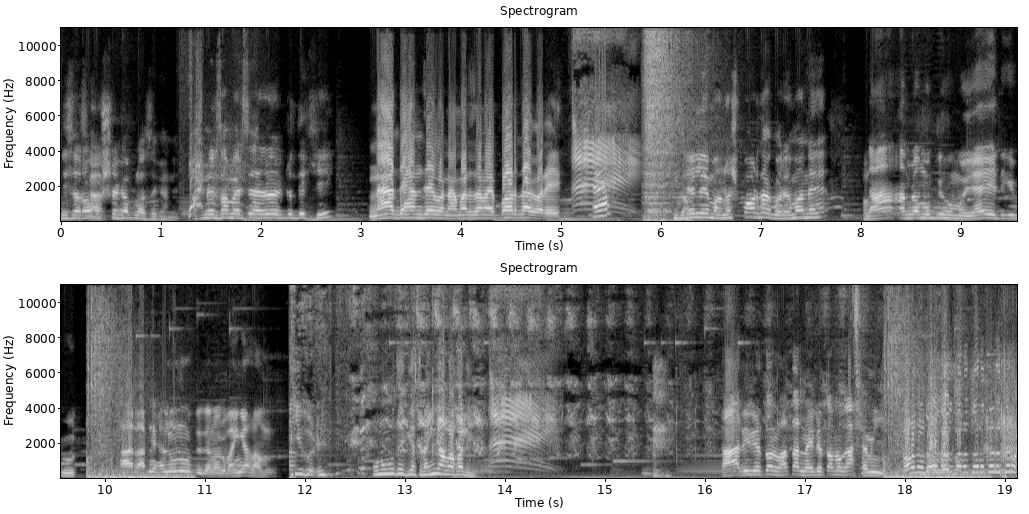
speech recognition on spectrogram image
জি স্যার অবশ্যই কাপলা আছে এখানে। আপনার জামাইয়ের চেহারা একটু দেখি। না দেখান যাব না আমার জামাই পর্দা করে। ছেলে মানুষ পর্দা করে মানে? না আমরা মুগি হুমই এই এদিকে ঘুর। আর আপনি খালি অনুমতি দেন আমাকে ভাঙ্গা হলাম অনুমতি গেছে ভাঙি গেল খালি। আর এটা তোর ভাতার নাই এটা তো আমাকে আসামি। ধরো ধরো ধরো ধরো ধরো ধরো ধরো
